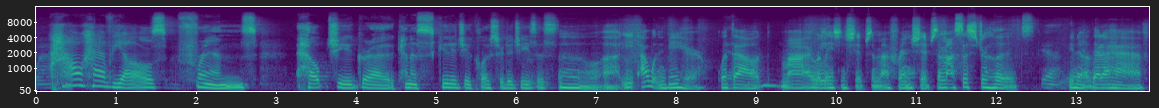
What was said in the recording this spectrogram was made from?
wow. How have y'all's friends helped you grow, kind of scooted you closer to Jesus? Oh, uh, I wouldn't be here without yeah. my relationships and my friendships and my sisterhoods, yeah. you know, that I have.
